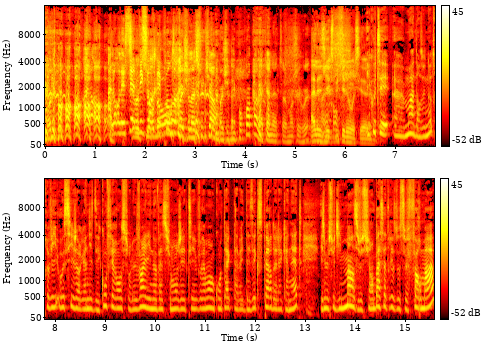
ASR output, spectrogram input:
moi, Alors, alors laissez Anne-Victoire surnom, répondre. non, mais je la soutiens. Moi, je dis pourquoi pas la canette? Allez-y, expliquez-nous aussi. euh. Écoutez, euh, moi, dans une autre vie aussi, j'organise des conférences sur le vin et l'innovation. J'ai été vraiment en contact avec des experts de la canette. Et je me suis dit, mince, je suis ambassadrice de ce format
